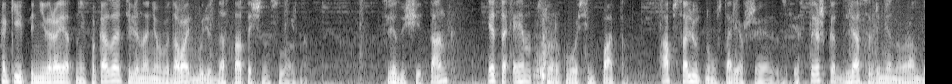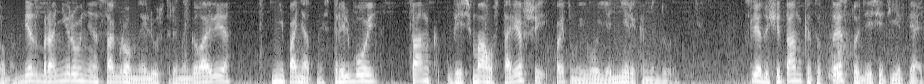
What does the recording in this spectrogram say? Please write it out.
какие-то невероятные показатели на нем выдавать будет достаточно сложно. Следующий танк это М48 Patton. Абсолютно устаревшая СТшка для современного рандома. Без бронирования, с огромной люстрой на голове, непонятной стрельбой, танк весьма устаревший, поэтому его я не рекомендую. Следующий танк это Т-110Е5.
